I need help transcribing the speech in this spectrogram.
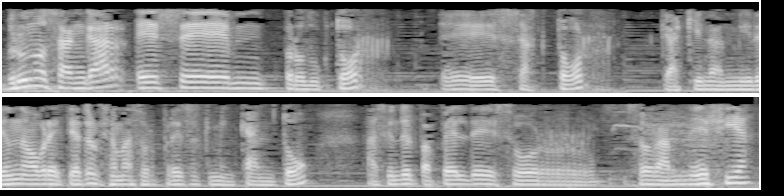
Bruno Zangar es em, productor, es actor, que a quien admiré una obra de teatro que se llama Sorpresas, que me encantó, haciendo el papel de Sor, Sor Amnesia.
